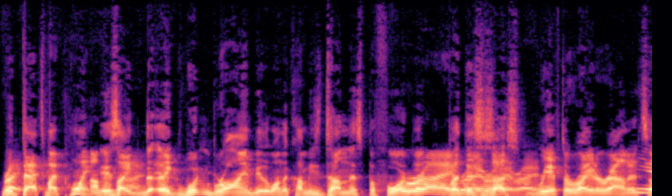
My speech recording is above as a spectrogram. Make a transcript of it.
Right. But that's my point. Uncle it's like Brian, th- yeah. like wouldn't Brian be the one to come? He's done this before, but Right, but this right, is us. We have to write around it. yeah, so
